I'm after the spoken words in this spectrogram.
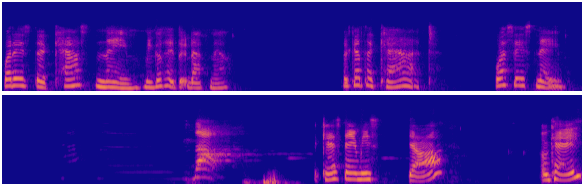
what is the cat's name mình có thể tự đặt nào look at the cat what's his name Dog. the cat's name is dog okay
